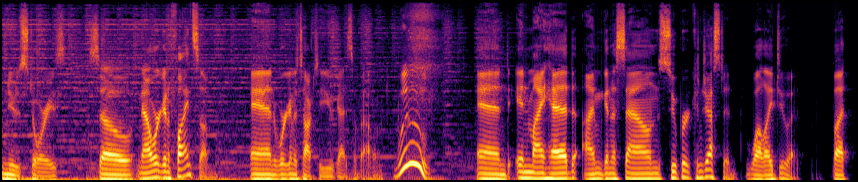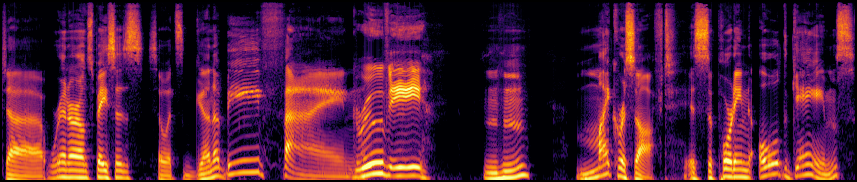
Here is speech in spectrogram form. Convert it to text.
news stories. So now we're going to find some and we're going to talk to you guys about them. Woo. And in my head, I'm going to sound super congested while I do it. But uh, we're in our own spaces, so it's going to be fine. Groovy. Mm hmm. Microsoft is supporting old games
